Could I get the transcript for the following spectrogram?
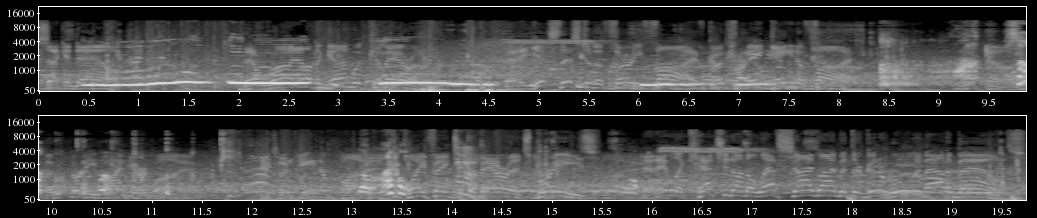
Second down. They'll run out of the gun with Kamara. And he gets this to the 35. Good for sideline, but they're going to rule him out of bounds.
